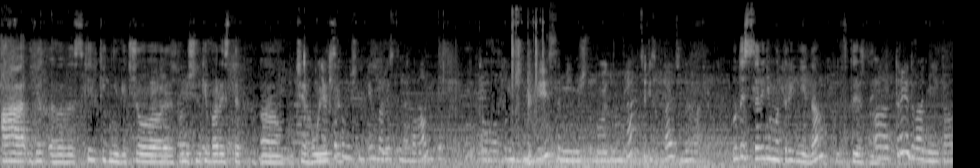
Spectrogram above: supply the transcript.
А як, е, скільки днів, якщо помічники баристи е, Якщо чергуються? помічників бариста два, то помічники самі між собою домовляються і складають собі графік. Ну, десь в середньому три дні, да? в тиждень. Три-два дні, так.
